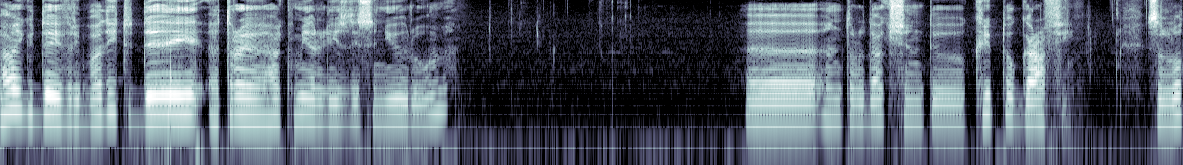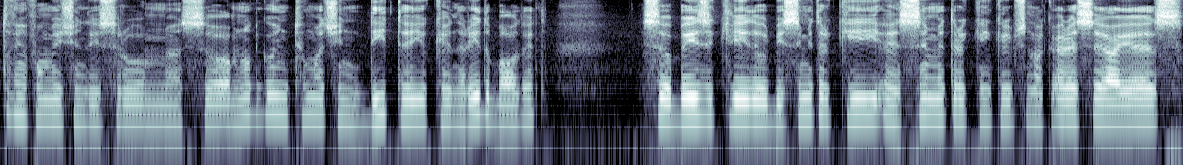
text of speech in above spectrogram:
Hi, good day everybody. Today uh, try hack me release this new room. Uh, introduction to cryptography. There's a lot of information in this room, uh, so I'm not going too much in detail. You can read about it. So basically, there will be symmetric key and symmetric encryption like RSA, AES,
